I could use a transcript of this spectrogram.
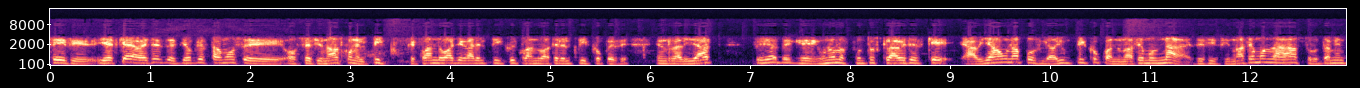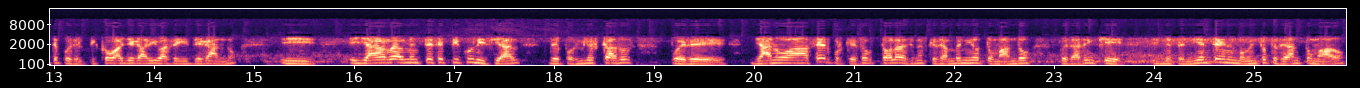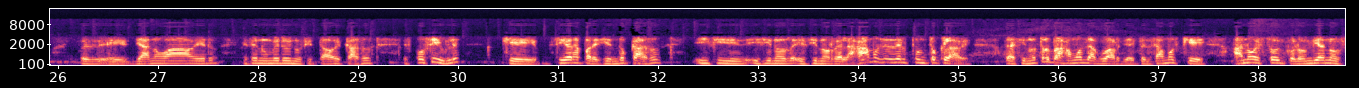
Sí, sí, y es que a veces digo que estamos eh, obsesionados con el pico, que cuándo va a llegar el pico y cuándo va a ser el pico, pues en realidad fíjate que uno de los puntos claves es que había una posibilidad de un pico cuando no hacemos nada. Es decir, si no hacemos nada, absolutamente, pues el pico va a llegar y va a seguir llegando. Y, y ya realmente ese pico inicial de posibles casos, pues eh, ya no va a ser, porque eso, todas las decisiones que se han venido tomando, pues hacen que, independiente en el momento que se han tomado, pues eh, ya no va a haber ese número inusitado de casos. Es posible que sigan apareciendo casos y si, y si, nos, y si nos relajamos, ese es el punto clave sea, si nosotros bajamos la guardia y pensamos que, ah, no, esto en Colombia nos,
